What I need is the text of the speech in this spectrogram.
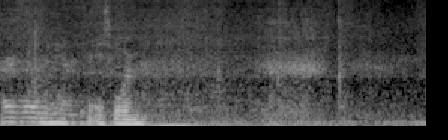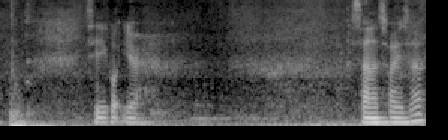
Very warm in here. It is warm. So you got your sanitizer.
